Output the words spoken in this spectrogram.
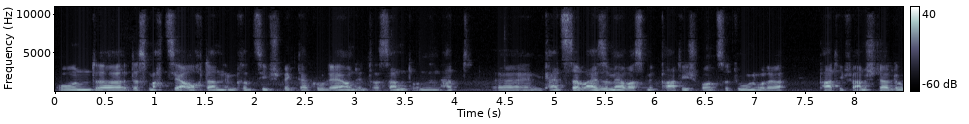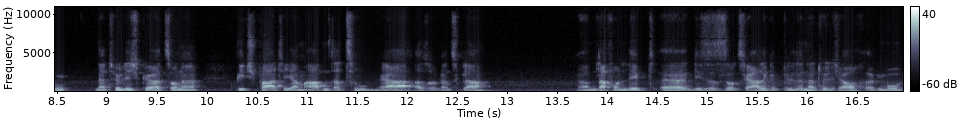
Und äh, das macht es ja auch dann im Prinzip spektakulär und interessant und hat äh, in keinster Weise mehr was mit Partysport zu tun oder Partyveranstaltungen. Natürlich gehört so eine Beachparty am Abend dazu, ja, also ganz klar. Ähm, davon lebt äh, dieses soziale Gebilde natürlich auch irgendwo.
